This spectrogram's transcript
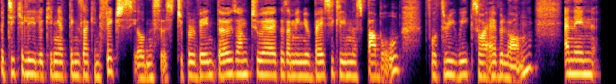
particularly looking at things like infectious illnesses to prevent those on tour? Because I mean, you're basically in this bubble for three weeks or ever long. And then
